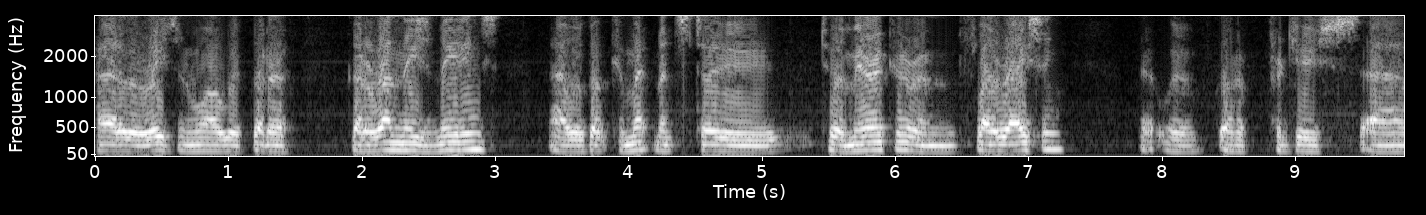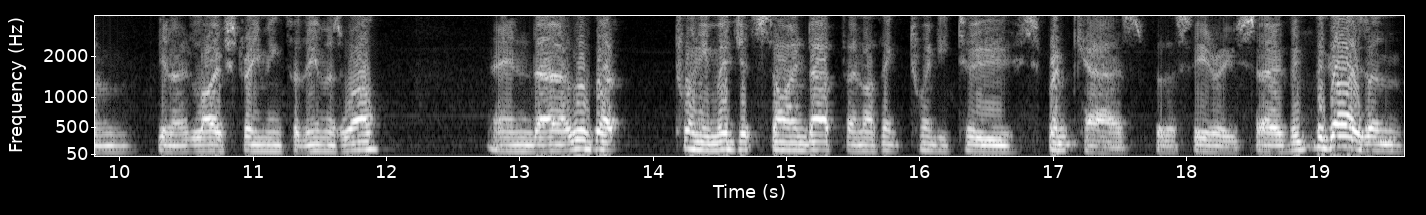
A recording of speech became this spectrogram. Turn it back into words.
part of the reason why we've got to got to run these meetings. Uh, we've got commitments to to America and FloRacing that we've got to produce, um, you know, live streaming for them as well. And uh, we've got 20 midgets signed up, and I think 22 sprint cars for the series. So the, the guys and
